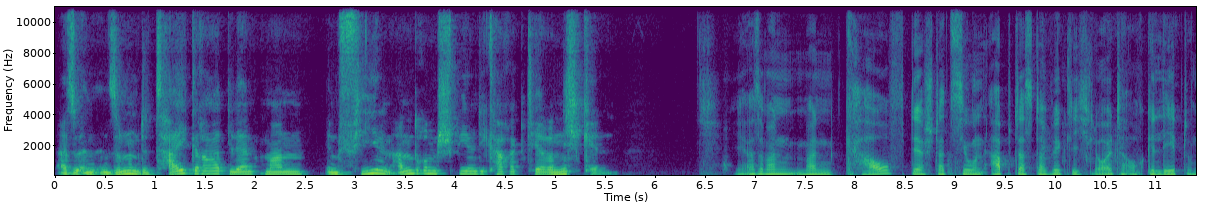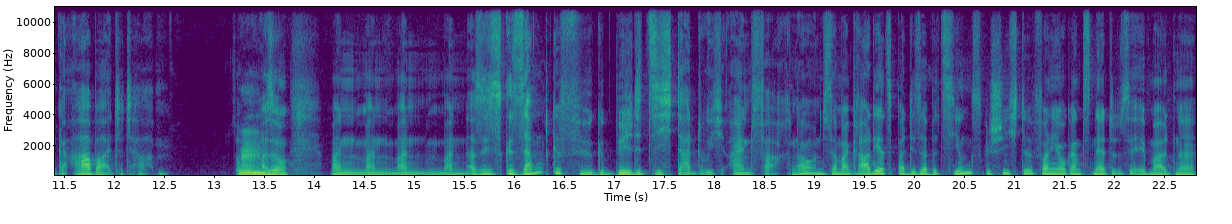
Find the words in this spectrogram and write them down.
Also in, in so einem Detailgrad lernt man in vielen anderen Spielen die Charaktere nicht kennen. Ja, also man, man kauft der Station ab, dass da wirklich Leute auch gelebt und gearbeitet haben. So, mhm. Also man, man, man, man, also dieses Gesamtgefüge bildet sich dadurch einfach. Ne? Und ich sag mal, gerade jetzt bei dieser Beziehungsgeschichte fand ich auch ganz nett, das ist ja eben halt eine,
